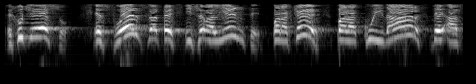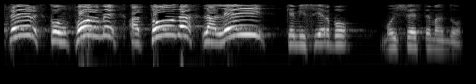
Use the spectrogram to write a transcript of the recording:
Escuche eso. Esfuérzate y sé valiente. ¿Para qué? Para cuidar de hacer conforme a toda la ley que mi siervo Moisés te mandó.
